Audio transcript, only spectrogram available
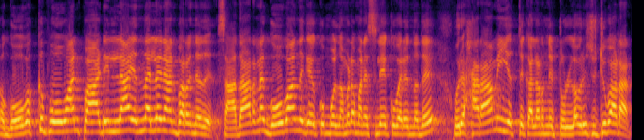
ഗോവക്ക് പോവാൻ പാടില്ല എന്നല്ല ഞാൻ പറഞ്ഞത്. സാധാരണ ഗോവ എന്ന് കേൾക്കുമ്പോൾ നമ്മുടെ മനസ്സിലേക്ക് വരുന്നത് ഒരു ഹറാമിയത്ത് കലർന്നിട്ടുള്ള ഒരു ചുറ്റുപാടാണ്.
